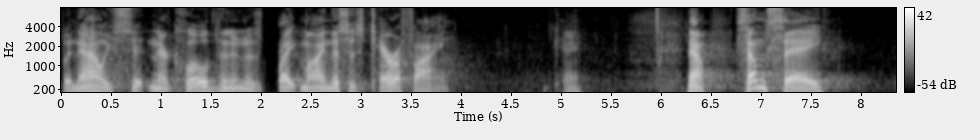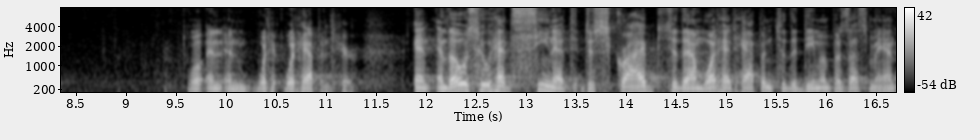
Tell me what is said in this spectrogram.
But now he's sitting there clothed and in his right mind. This is terrifying. Okay. Now, some say, well, and, and what, what happened here? And, and those who had seen it described to them what had happened to the demon possessed man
